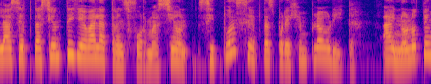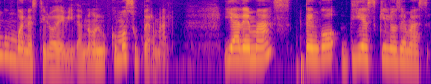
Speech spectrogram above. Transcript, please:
la aceptación te lleva a la transformación. Si tú aceptas, por ejemplo, ahorita, ay, no, no tengo un buen estilo de vida, no, como súper mal. Y además, tengo 10 kilos de más.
